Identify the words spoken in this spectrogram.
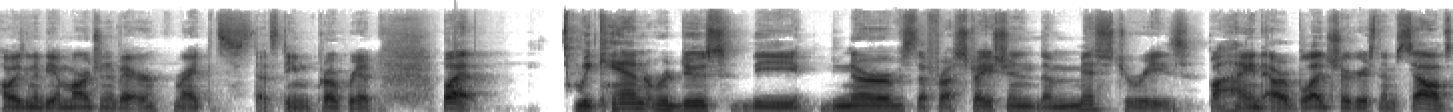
always going to be a margin of error, right? That's that's deemed appropriate, but we can reduce the nerves, the frustration, the mysteries behind our blood sugars themselves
